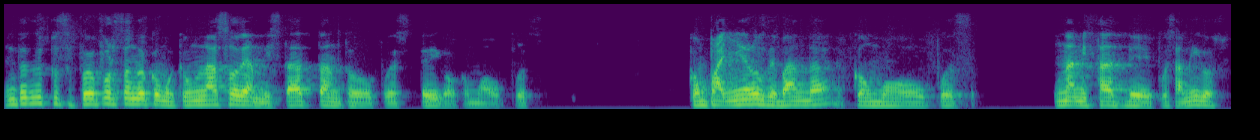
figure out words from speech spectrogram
Entonces, pues se fue forzando como que un lazo de amistad, tanto pues te digo, como pues compañeros de banda como pues una amistad de pues amigos,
